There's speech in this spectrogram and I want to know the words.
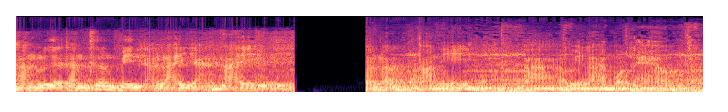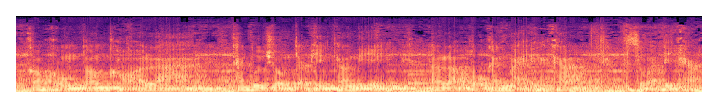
ทางเรือทางเครื่องบินอะไรอย่างไรสำหรับตอนนี้เวลาหมดแล้ว ก็คงต้องขอลาท่านผู้ชมแต่เพียงเท่านี้ แล้วเราพบกันใหม่นะครับ สวัสดีครับ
